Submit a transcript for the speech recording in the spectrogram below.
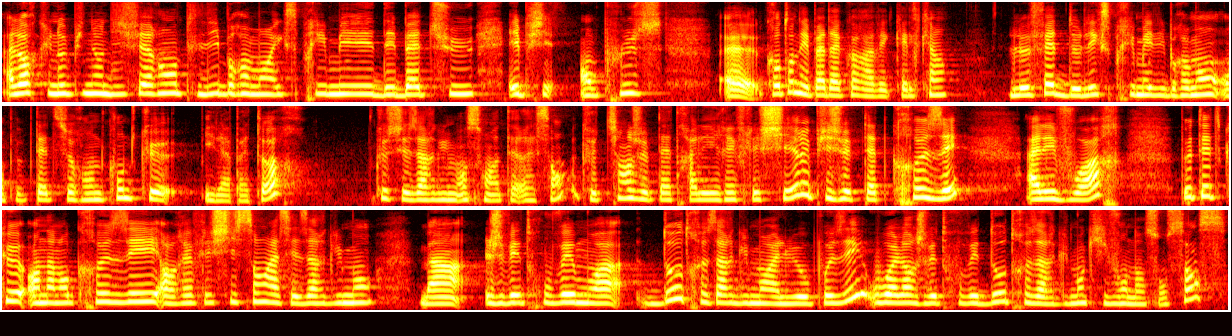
Alors qu'une opinion différente, librement exprimée, débattue, et puis en plus euh, quand on n'est pas d'accord avec quelqu'un, le fait de l'exprimer librement, on peut peut-être se rendre compte qu'il n'a pas tort, que ses arguments sont intéressants, que tiens, je vais peut-être aller y réfléchir, et puis je vais peut-être creuser, aller voir. Peut-être que en allant creuser, en réfléchissant à ses arguments, ben, je vais trouver moi d'autres arguments à lui opposer, ou alors je vais trouver d'autres arguments qui vont dans son sens.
